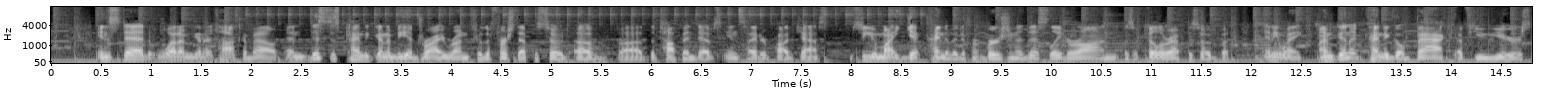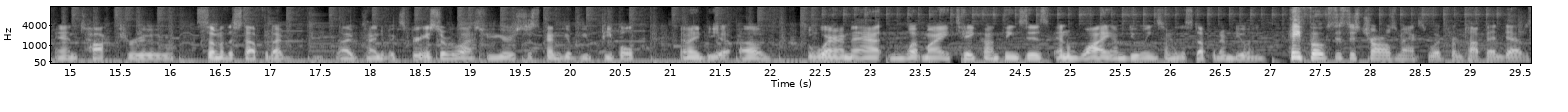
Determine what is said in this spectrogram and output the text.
Instead, what I'm going to talk about, and this is kind of going to be a dry run for the first episode of uh, the Top End Devs Insider podcast. So you might get kind of a different version of this later on as a filler episode. But anyway, I'm going to kind of go back a few years and talk through some of the stuff that I've I've kind of experienced over the last few years, just kind of give you people an idea of where I'm at and what my take on things is and why I'm doing some of the stuff that I'm doing. Hey folks, this is Charles Max Wood from Top End Devs.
